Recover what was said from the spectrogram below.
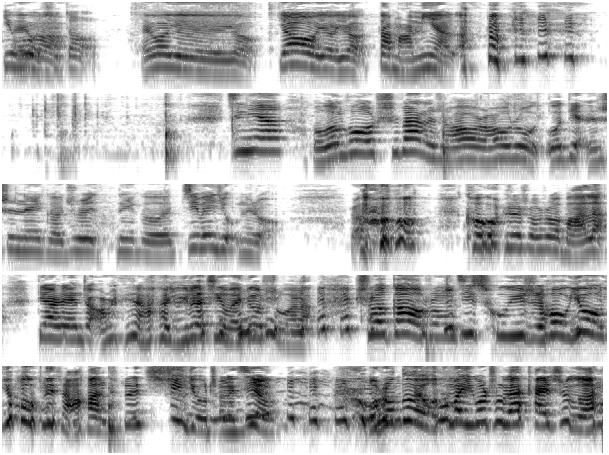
一会儿我去倒。哎呦呦呦呦呦呦呦，大麻灭了！今天我跟 Coco 吃饭的时候，然后我我点的是那个就是那个鸡尾酒那种，然后 Coco 就说说完了，第二天早上那啥娱乐新闻又说了，说高晓松继出狱之后又又那啥，就是酗酒成性。我说对，我他妈一会儿出来开车呢。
